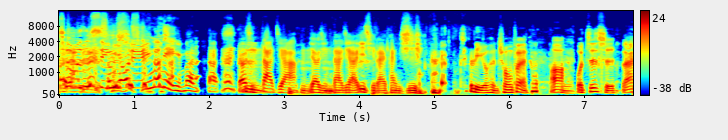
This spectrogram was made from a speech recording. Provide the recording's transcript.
是不是心虚？邀请你们，邀请大家，邀请大家一起来看戏，这个理由很充分。啊，我支持。来，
